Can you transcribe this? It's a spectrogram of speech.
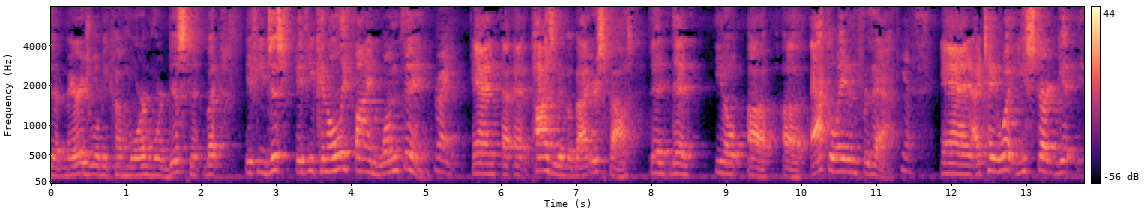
the, the marriage will become more and more distant. But if you just if you can only find one thing Right. and uh, uh, positive about your spouse, then then you know uh, uh, accolade them for that. Yes. And I tell you what, you start get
